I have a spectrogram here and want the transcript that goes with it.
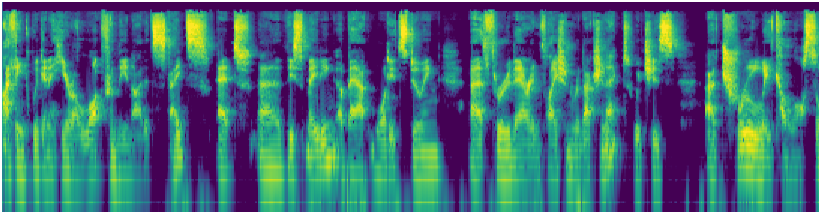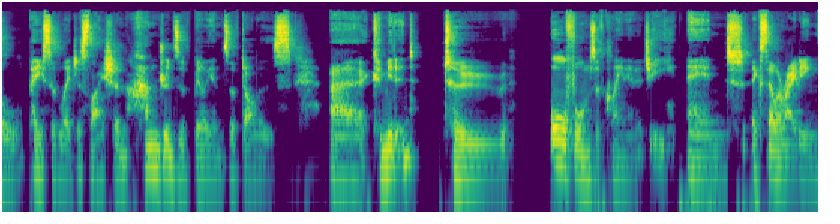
I think we're going to hear a lot from the United States at uh, this meeting about what it's doing uh, through their Inflation Reduction Act, which is a truly colossal piece of legislation, hundreds of billions of dollars uh, committed to all forms of clean energy and accelerating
